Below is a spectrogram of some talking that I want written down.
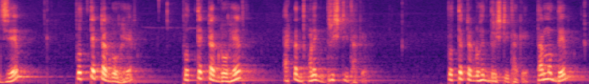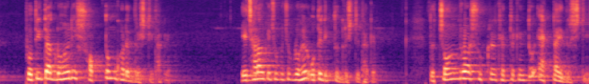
যে প্রত্যেকটা গ্রহের প্রত্যেকটা গ্রহের একটা অনেক দৃষ্টি থাকে। প্রত্যেকটা গ্রহের দৃষ্টি থাকে। তার মধ্যে প্রতিটা গ্রহেরই সপ্তম ঘরের দৃষ্টি থাকে। এছাড়াও কিছু কিছু গ্রহের অতিরিক্ত দৃষ্টি থাকে। তো চন্দ্র আর শুক্রের ক্ষেত্রে কিন্তু একটাই দৃষ্টি,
